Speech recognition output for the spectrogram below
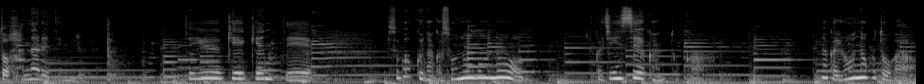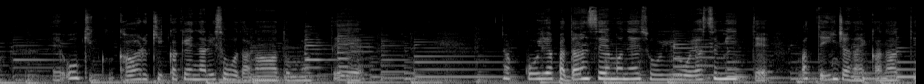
と離れてみるっていう経験ってすごくなんかその後のなんか人生観とかなんかいろんなことが大きく変わるきっかけになりそうだなと思って。なんかこういうやっぱ男性もねそういうお休みってあっていいんじゃないかなって、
